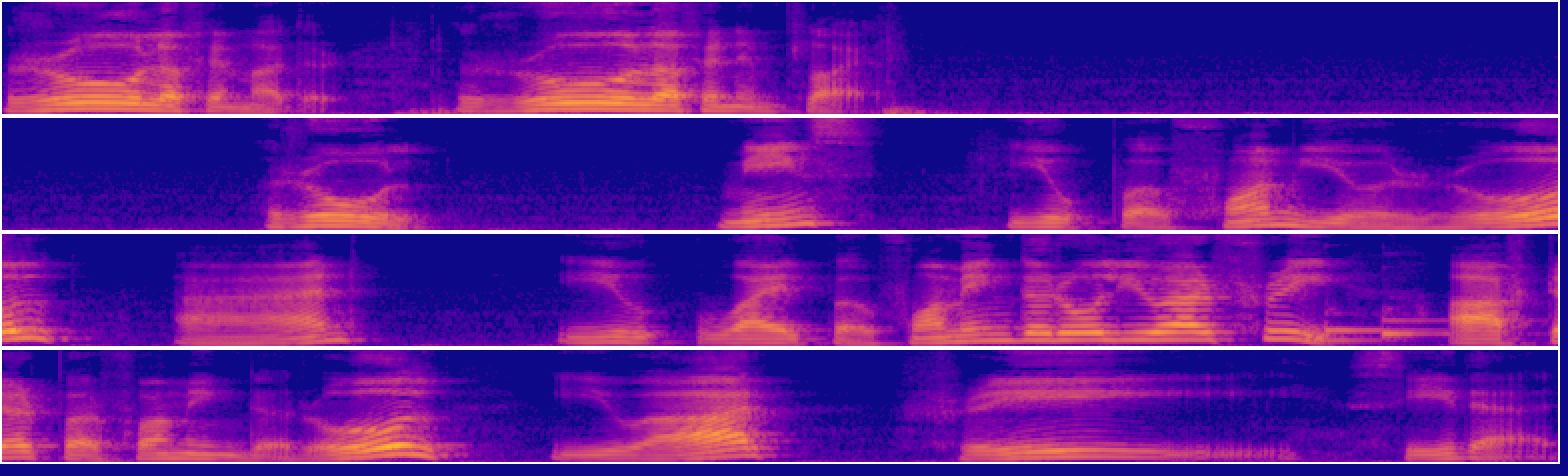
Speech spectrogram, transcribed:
Role of a mother role of an employer. Role means you perform your role and you while performing the role you are free after performing the role you are free see that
